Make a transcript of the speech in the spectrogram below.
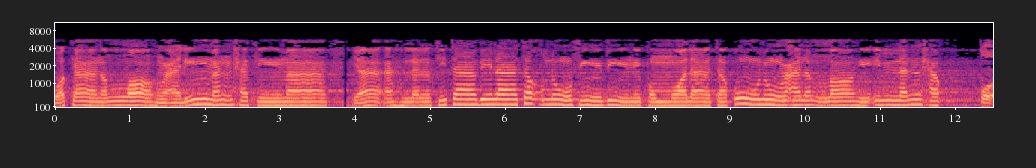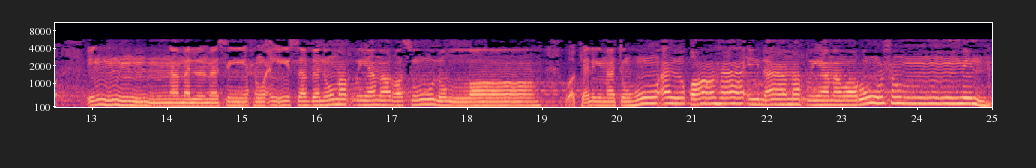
وَكَانَ اللَّهُ عَلِيمًا حَكِيمًا. يَا أَهْلَ الْكِتَابِ لَا تَغْلُوا فِي دِينِكُمْ وَلَا تَقُولُوا عَلَى اللَّهِ إِلَّا الْحَقَّ. إنما المسيح عيسى بن مريم رسول الله. وكلمته ألقاها إلى مريم وروح منه.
